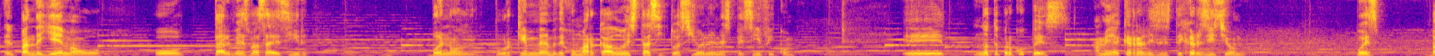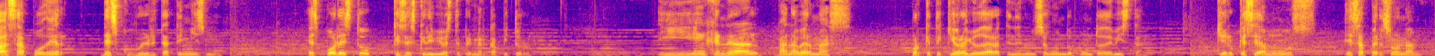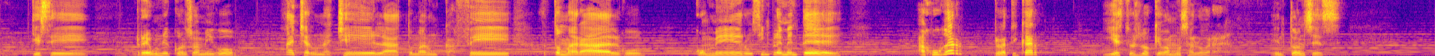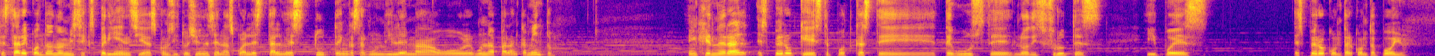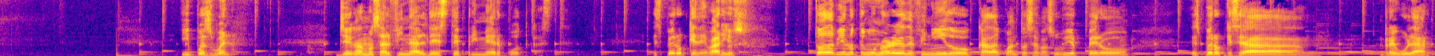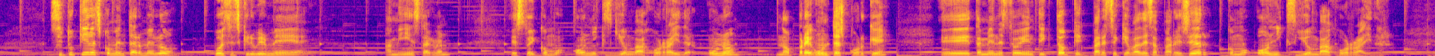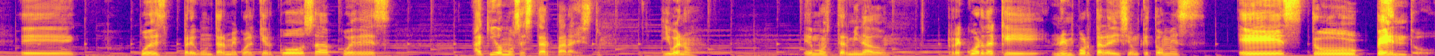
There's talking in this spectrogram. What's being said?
el pan de yema o o tal vez vas a decir bueno, ¿por qué me dejó marcado esta situación en específico? Eh, no te preocupes, a medida que realices este ejercicio, pues vas a poder descubrirte a ti mismo. Es por esto que se escribió este primer capítulo. Y en general van a haber más, porque te quiero ayudar a tener un segundo punto de vista. Quiero que seamos esa persona que se reúne con su amigo a echar una chela, a tomar un café, a tomar algo, comer o simplemente a jugar platicar. Y esto es lo que vamos a lograr. Entonces, te estaré contando mis experiencias con situaciones en las cuales tal vez tú tengas algún dilema o algún apalancamiento. En general, espero que este podcast te, te guste, lo disfrutes y pues espero contar con tu apoyo. Y pues bueno, llegamos al final de este primer podcast. Espero que de varios. Todavía no tengo un horario definido cada cuánto se va a subir, pero espero que sea regular. Si tú quieres comentármelo, puedes escribirme a mi Instagram. Estoy como Onyx-Rider1. No preguntes por qué. Eh, también estoy en TikTok, que parece que va a desaparecer, como Onyx-Rider. Eh, puedes preguntarme cualquier cosa, puedes... Aquí vamos a estar para esto. Y bueno, hemos terminado. Recuerda que no importa la edición que tomes, estupendo.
